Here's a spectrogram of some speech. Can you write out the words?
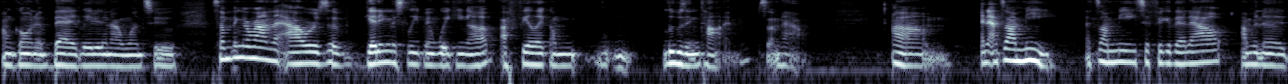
I'm going to bed later than I want to. Something around the hours of getting to sleep and waking up, I feel like I'm losing time somehow. Um, and that's on me. That's on me to figure that out. I'm gonna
